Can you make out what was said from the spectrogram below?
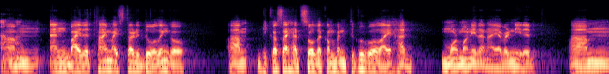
Um, and by the time I started Duolingo, um, because I had sold the company to Google, I had more money than I ever needed. Um,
